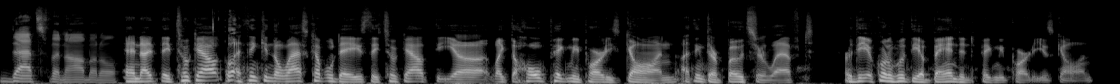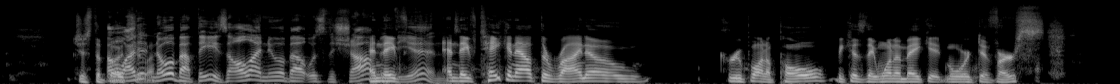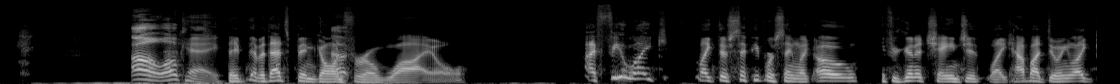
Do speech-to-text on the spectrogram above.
That's phenomenal. And I, they took out. I think in the last couple days they took out the uh like the whole pygmy party's gone. I think their boats are left, or the quote unquote the abandoned pygmy party is gone. Just the boats. Oh, I are didn't left. know about these. All I knew about was the shop And at they've- the end. And they've taken out the rhino group on a pole because they want to make it more diverse. oh, okay. They, but that's been gone Uh, for a while. I feel like like there's people are saying like, oh, if you're gonna change it, like how about doing like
